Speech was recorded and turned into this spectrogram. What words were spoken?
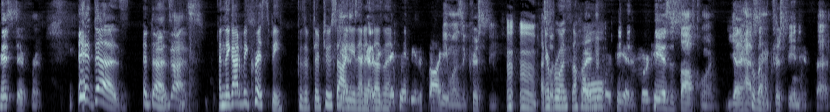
hits different. it does. It does. It does. And they got to be crispy because if they're too soggy, Yes, then it gotta be- doesn't. they can't be the soggy ones, the crispy. Mm-mm. That's It what ruins the that's why whole. tortilla. The tortilla is a soft one. You got to have something crispy in the inside.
